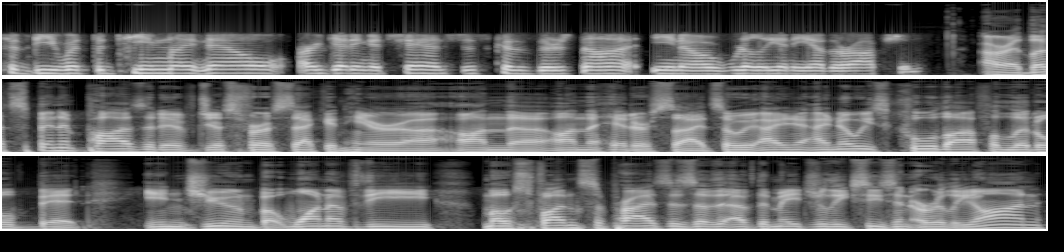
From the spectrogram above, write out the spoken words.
to be with the team right now are getting a chance just because there's not you know really any other option. All right, let's spin it positive just for a second here uh, on the on the hitter side. So I, I know he's cooled off a little bit in June, but one of the most fun surprises of the, of the major league season early on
